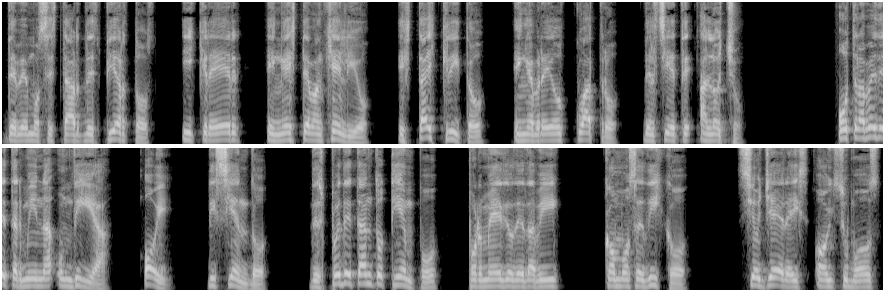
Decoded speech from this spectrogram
debemos estar despiertos y creer en este Evangelio. Está escrito en Hebreos 4, del 7 al 8. Otra vez determina un día, hoy, diciendo, después de tanto tiempo, por medio de David, como se dijo, si oyereis hoy su voz,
